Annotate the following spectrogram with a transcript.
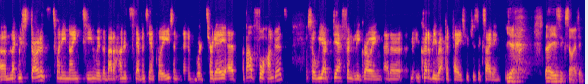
Um, like we started 2019 with about 170 employees, and, and we're today at about 400. So we are definitely growing at an incredibly rapid pace, which is exciting. Yeah, that is exciting.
